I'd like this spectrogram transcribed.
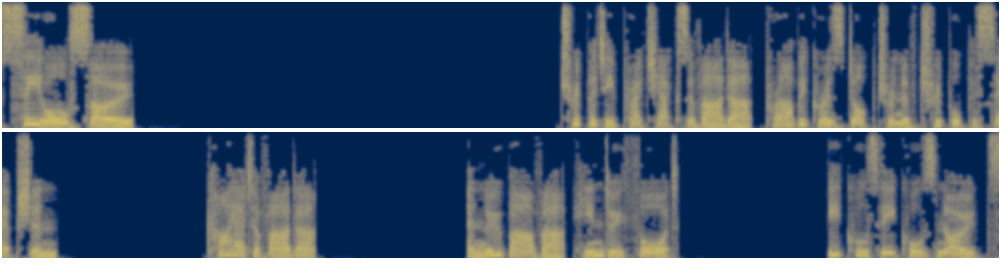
See also Triputi Pratyaksavada Prabhakara's doctrine of triple perception Khyativada Anubhava Hindu thought equals equals Notes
